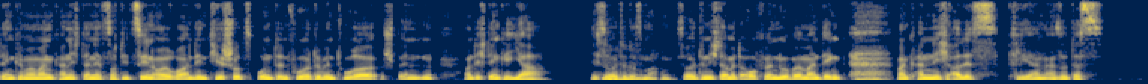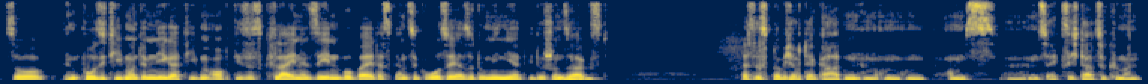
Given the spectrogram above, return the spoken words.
denke mal, man kann ich dann jetzt noch die 10 Euro an den Tierschutzbund in Fuerteventura spenden? Und ich denke, ja, ich sollte mhm. das machen. Ich sollte nicht damit aufhören, nur weil man denkt, man kann nicht alles klären. Also das so im Positiven und im Negativen auch dieses Kleine sehen, wobei das ganze Große ja so dominiert, wie du schon mhm. sagst. Das ist, glaube ich, auch der Garten, um, um, um, ums, äh, ums Eck, sich da zu kümmern.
